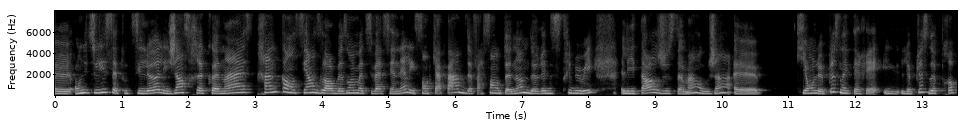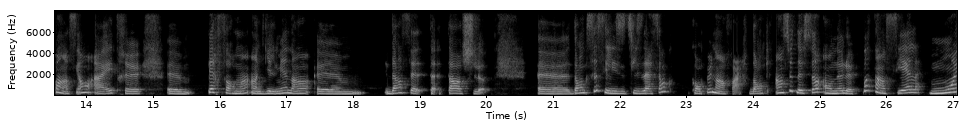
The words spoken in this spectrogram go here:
euh, on utilise cet outil-là, les gens se reconnaissent, prennent conscience de leurs besoins motivationnels et sont capables de façon autonome de redistribuer les tâches justement aux gens euh, qui ont le plus d'intérêt et le plus de propension à être euh, performants, entre guillemets, dans, dans cette tâche-là. donc, ça, c'est les utilisations qu'on peut en faire. Donc, ensuite de ça, on a le potentiel moins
